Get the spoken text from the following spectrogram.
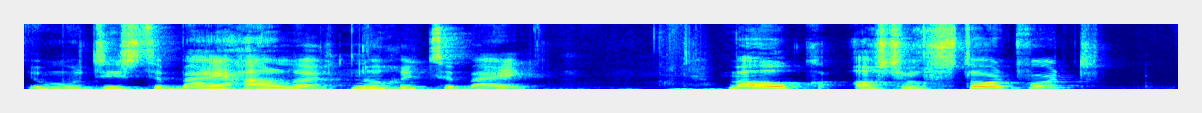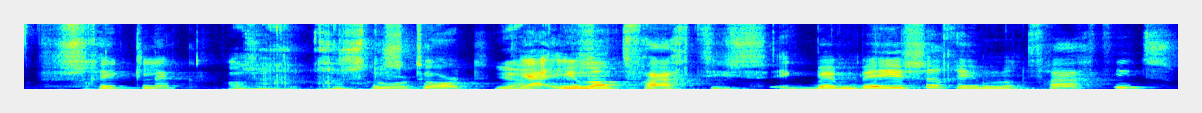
Je moet iets erbij halen, nog iets erbij. Maar ook als er gestoord wordt, verschrikkelijk. Als ge- gestoord. Gestoord. Ja, Ja, dus- iemand vraagt iets. Ik ben bezig, iemand vraagt iets.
